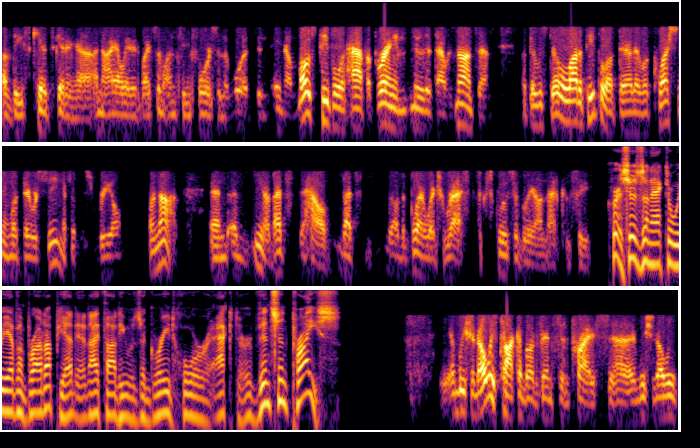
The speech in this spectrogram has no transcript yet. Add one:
of these kids getting uh, annihilated by some unseen force in the woods. And you know, most people with half a brain knew that that was nonsense, but there was still a lot of people out there that were questioning what they were seeing if it was real or not. And uh, you know, that's how that's uh, the Blair Witch rests exclusively on that conceit. Chris, here's an actor we haven't brought up yet, and I thought he was a great horror actor, Vincent Price. We should always talk about Vincent Price. Uh, we should always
